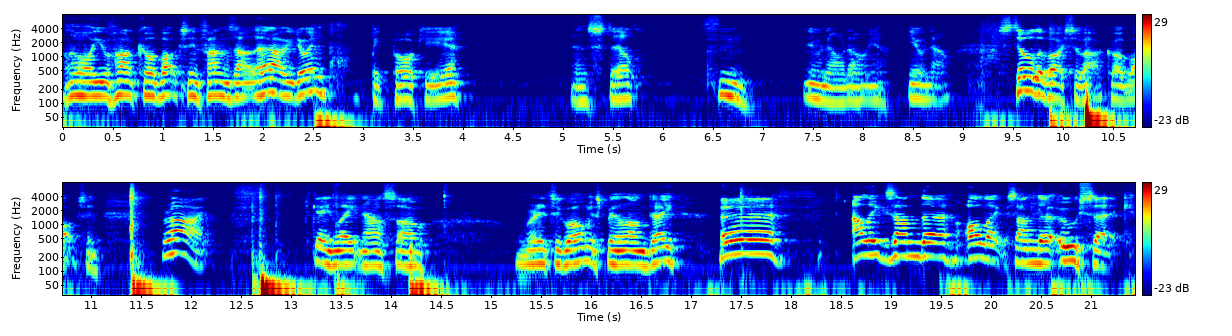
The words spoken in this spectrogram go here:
Hello all you hardcore boxing fans out there, how are you doing? Big Porky here. And still, hmm, you know don't you? You know. Still the voice of hardcore boxing. Right, it's getting late now so I'm ready to go home, it's been a long day. Uh, Alexander Alexander Usyk.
